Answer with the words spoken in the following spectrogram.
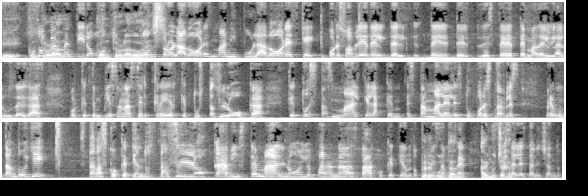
eh, Súper controlado- mentirosos. controladores. Controladores, manipuladores, que, que por eso hablé del, del- de, de- de este tema de la luz del gas, porque te empiezan a hacer creer que tú estás loca, que tú estás mal, que la que está mal eres tú por estarles preguntando, oye, estabas coqueteando, estás loca, viste mal, ¿no? Yo para nada estaba coqueteando con Preguntan, esa mujer. hay mucha gente- Se le están echando.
